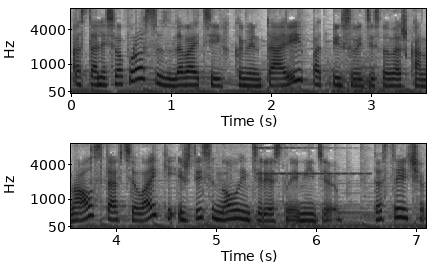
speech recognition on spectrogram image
Остались вопросы? Задавайте их в комментарии, подписывайтесь на наш канал, ставьте лайки и ждите новые интересные видео. До встречи!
